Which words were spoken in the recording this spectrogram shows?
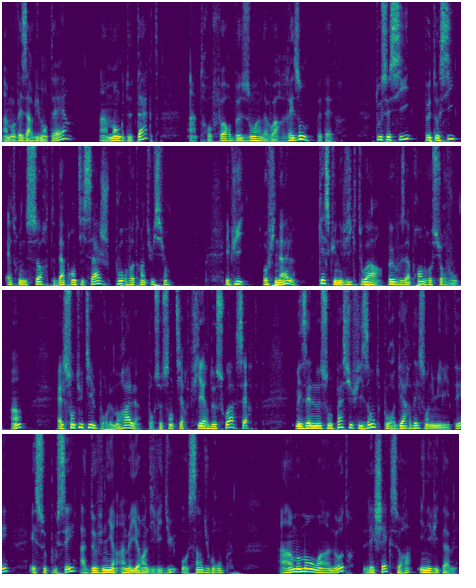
un mauvais argumentaire, un manque de tact, un trop fort besoin d'avoir raison peut-être. Tout ceci peut aussi être une sorte d'apprentissage pour votre intuition. Et puis, au final, qu'est-ce qu'une victoire peut vous apprendre sur vous hein? Elles sont utiles pour le moral, pour se sentir fier de soi, certes, mais elles ne sont pas suffisantes pour garder son humilité et se pousser à devenir un meilleur individu au sein du groupe. À un moment ou à un autre, l'échec sera inévitable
